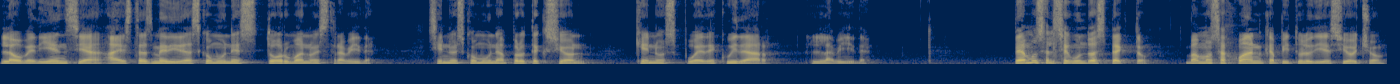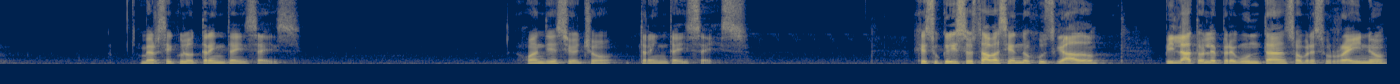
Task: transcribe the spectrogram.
la obediencia a estas medidas como un estorbo a nuestra vida, sino es como una protección que nos puede cuidar la vida. Veamos el segundo aspecto, Vamos a Juan capítulo 18, versículo 36. Juan 18, 36. Jesucristo estaba siendo juzgado. Pilato le pregunta sobre su reino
